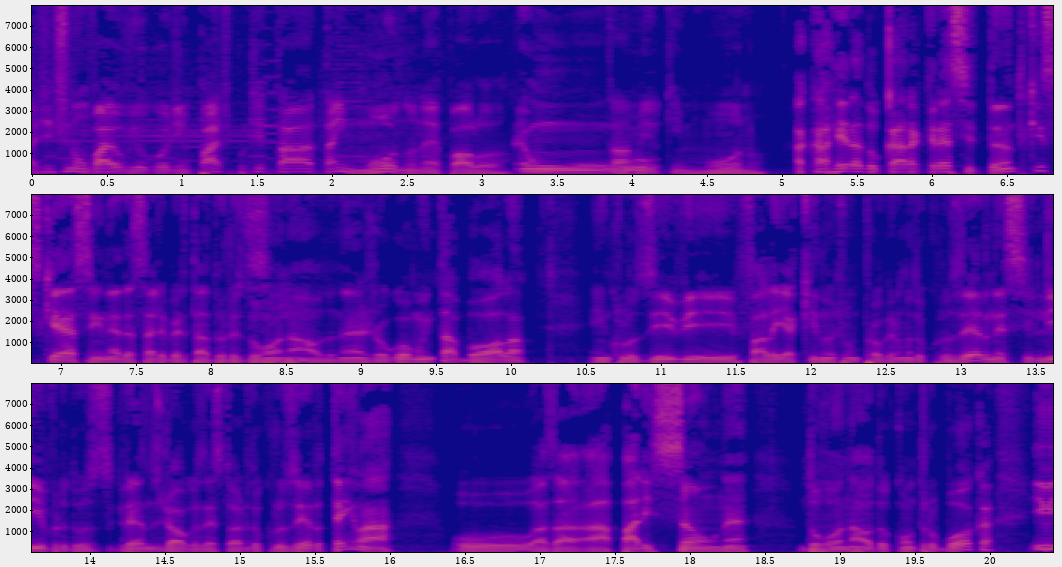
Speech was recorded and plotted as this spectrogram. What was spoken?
A gente não vai ouvir o gol de empate porque tá, tá em mono, né, Paulo? É um, Tá o- meio que em mono. a carreira do cara cresce tanto que esquecem, né, dessa Libertadores do Sim. Ronaldo, né? Jogou muita bola. Inclusive, falei aqui no último programa do Cruzeiro, nesse livro dos grandes jogos da história do Cruzeiro, tem lá o, as- a, a aparição, né? Do. Ronaldo contra o Boca. E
